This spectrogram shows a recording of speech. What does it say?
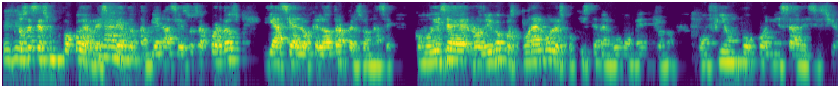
Entonces es un poco de respeto también hacia esos acuerdos y hacia lo que la otra persona hace. Como dice Rodrigo, pues por algo lo escogiste en algún momento, ¿no? Confía un poco en esa decisión.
